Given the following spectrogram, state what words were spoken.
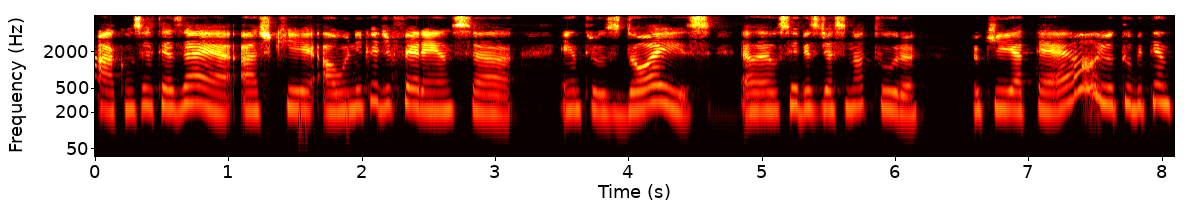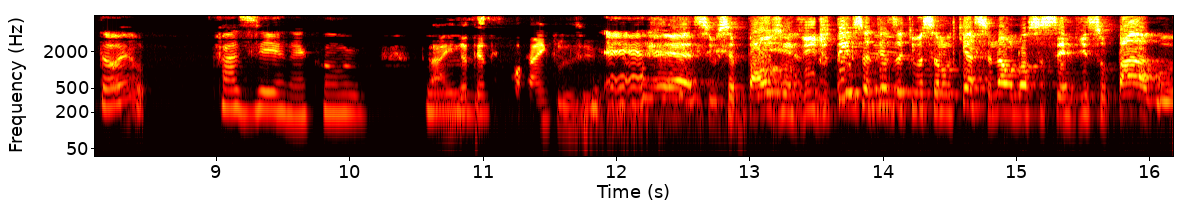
Ah, com certeza é. Acho que a única diferença entre os dois é o serviço de assinatura. O que até o YouTube tentou fazer, né? Com, Ainda tenta empurrar, inclusive. É. é. se você pausa um vídeo, tem certeza que você não quer assinar o nosso serviço pago?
